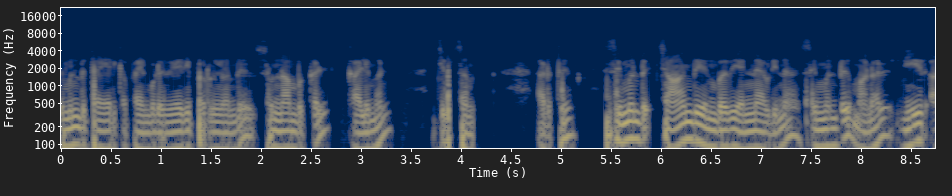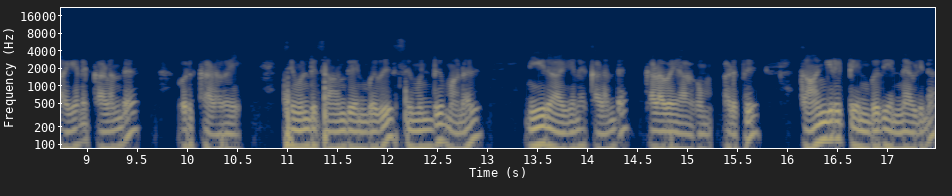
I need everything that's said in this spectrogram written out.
சிமெண்ட் தயாரிக்க பயன்படும் வேதிப்பொருள் வந்து சுண்ணாம்புக்கல் களிமண் ஜிப்சம் அடுத்து சிமெண்ட் சாந்து என்பது என்ன அப்படின்னா சிமெண்ட் மணல் நீர் ஆகியன கலந்த ஒரு கலவை. சிமெண்ட் சாந்து என்பது சிமெண்ட் மணல் நீர் ஆகியன கலந்த கலவையாகும். அடுத்து காங்கிரீட் என்பது என்ன அப்படின்னா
